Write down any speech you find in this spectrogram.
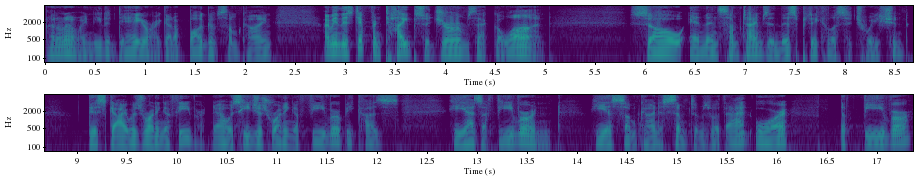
I don't know, I need a day or I got a bug of some kind. I mean, there's different types of germs that go on. So, and then sometimes in this particular situation, this guy was running a fever. Now, is he just running a fever because he has a fever and he has some kind of symptoms with that? Or the fever,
